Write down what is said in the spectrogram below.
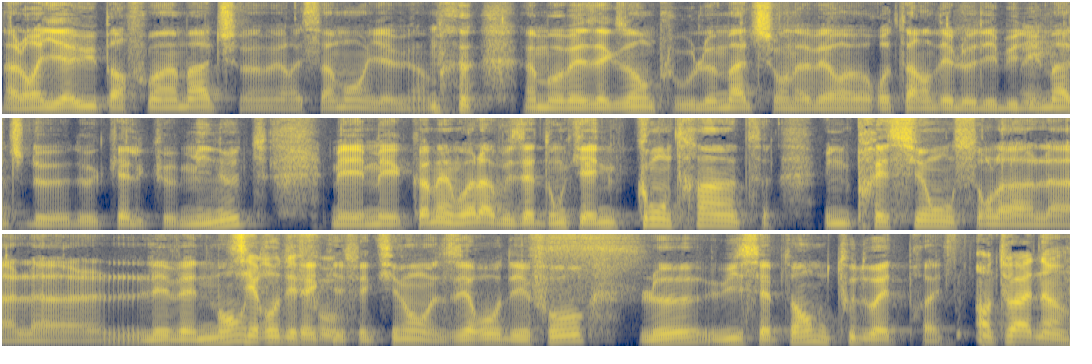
Alors, il y a eu parfois un match euh, récemment. Il y a eu un, un, mauvais exemple où le match, on avait retardé le début du match de, de, quelques minutes, mais mais quand même, voilà, vous êtes donc il y a une contrainte, une pression sur la l'événement. Zéro défaut. Effectivement, zéro défaut. Le 8 septembre, tout doit être prêt. Antoine.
